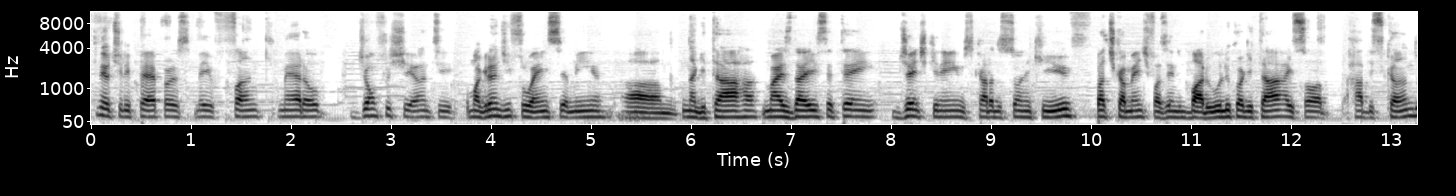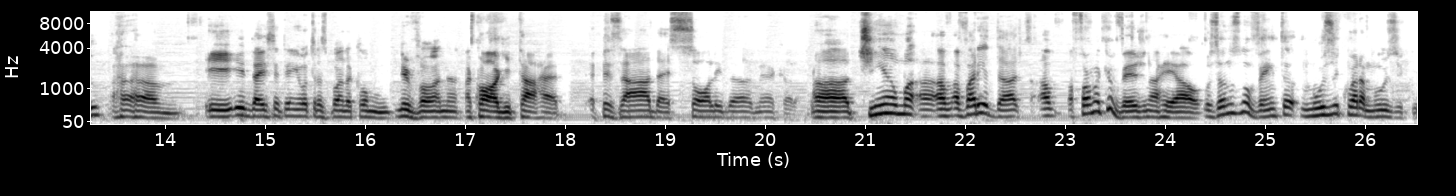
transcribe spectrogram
que nem o Chili Peppers, meio funk, metal, John Frusciante, uma grande influência minha um, na guitarra, mas daí você tem gente que nem os caras do Sonic Youth, praticamente fazendo barulho com a guitarra e só rabiscando. Um, e, e, daí você tem outras bandas como Nirvana, a qual a guitarra é pesada, é sólida, né, cara? Uh, tinha uma a, a variedade, a, a, forma que eu vejo na real, os anos 90, músico era músico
